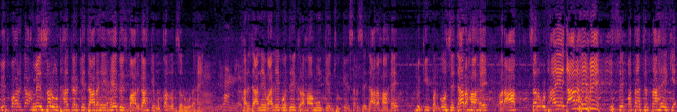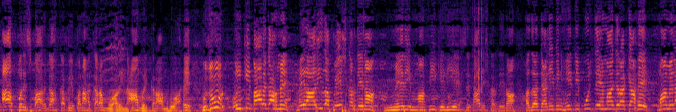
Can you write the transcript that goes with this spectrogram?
اس بارگاہ میں سر اٹھا کر کے جا رہے ہیں، تو اس بارگاہ کے مقرب ضرور ہیں۔ ہر جانے والے کو دیکھ رہا ہوں کہ جھکے سر سے جا رہا ہے۔ جھکی پلکوں سے جا رہا ہے اور آپ سر اٹھائے جا رہے ہیں۔ اس سے پتا چلتا ہے کہ آپ پر اس بارگاہ کا بے پناہ کرم اور انعام و اکرام ہوا ہے۔ حضور، ان کی بارگاہ میں میرا عریضہ پیش کر دینا۔ میری معافی کے لیے سفارش کر دینا۔ حضرت علی بن ہیتی پوچھتے ہیں، ماجرا کیا ہے؟ معاملہ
